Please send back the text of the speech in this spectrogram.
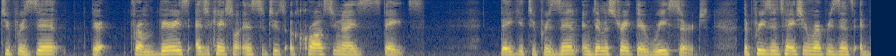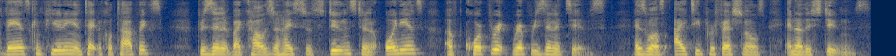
to present their from various educational institutes across the United States. They get to present and demonstrate their research. The presentation represents advanced computing and technical topics presented by college and high school students to an audience of corporate representatives, as well as IT professionals and other students.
